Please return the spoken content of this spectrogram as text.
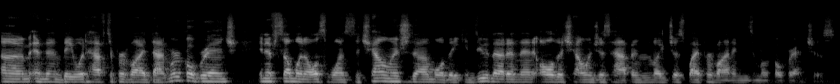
um, and then they would have to provide that Merkle branch. And if someone else wants to challenge them, well, they can do that, and then all the challenges happen like just by providing these Merkle branches.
